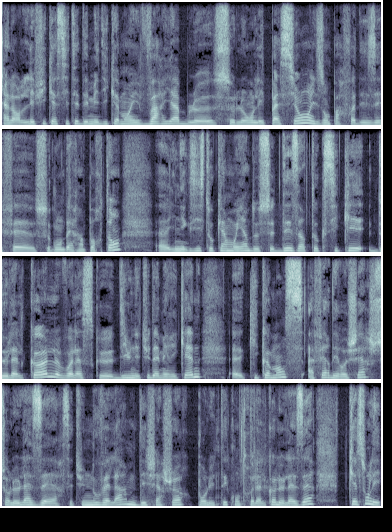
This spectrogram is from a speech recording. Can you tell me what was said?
Alors l'efficacité des médicaments est variable selon les patients. Ils ont parfois des effets euh, secondaires importants. Euh, il n'existe aucun moyen de se désintoxiquer de l'alcool. Voilà ce que dit une étude américaine euh, qui commence à faire des recherches sur le laser. C'est une nouvelle arme des chercheurs pour lutter contre l'alcool, le laser. Quels sont les,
